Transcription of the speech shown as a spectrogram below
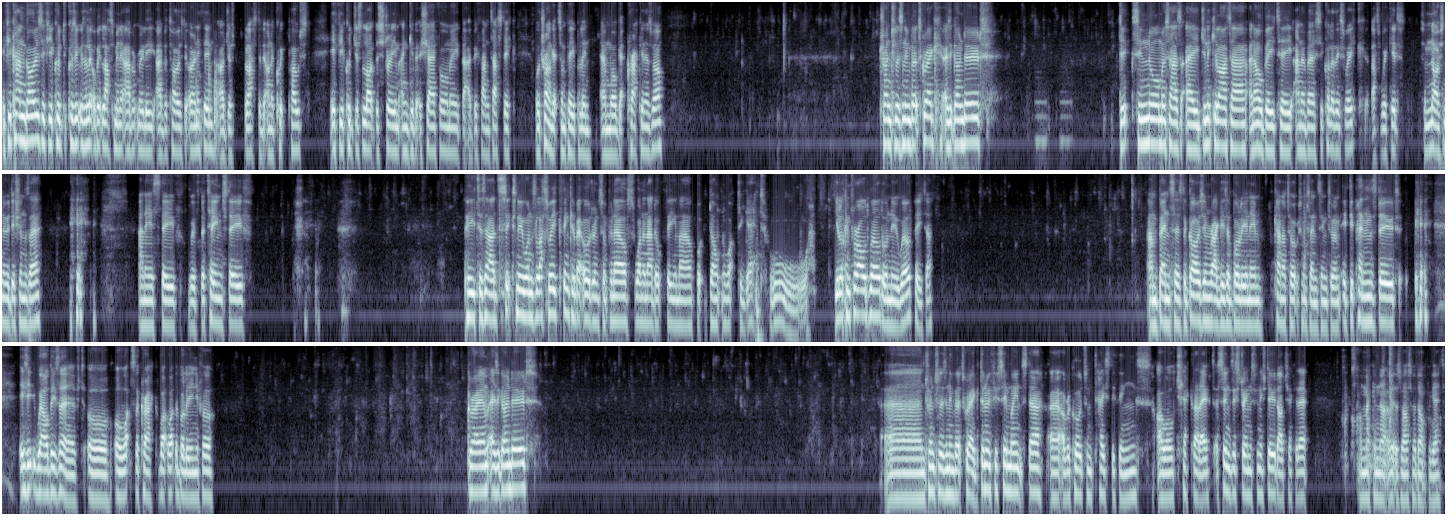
If you can, guys, if you could, because it was a little bit last minute, I haven't really advertised it or anything. I just blasted it on a quick post. If you could just like the stream and give it a share for me, that'd be fantastic. We'll try and get some people in and we'll get cracking as well. Tarantulas and inverts, Greg. How's it going, dude? Dix Enormous has a Geniculata, an OBT anniversary colour this week. That's wicked. Some nice new additions there. and here's Steve with the team, Steve. Peter's had six new ones last week. Thinking about ordering something else. One an adult female, but don't know what to get. Ooh. You looking for old world or new world, Peter? And Ben says the guys in raggies are bullying him. Can I talk some sense into him? It depends, dude. Is it well deserved, or or what's the crack? What what the bullying you for? Graham, how's it going, dude? And Tarantulas and Inverts Greg. Don't know if you've seen my Insta. Uh, I record some tasty things. I will check that out. As soon as this stream's finished, dude, I'll check it out. I'll make a note of it as well so I don't forget.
